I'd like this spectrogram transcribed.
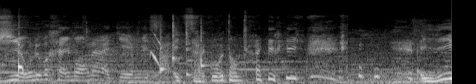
เหียวนึกว่าใครมองหน้าไอ้เจมส์ไอ้สัสไอ้สัสกูไม่ต้องใจไอ้ยี่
